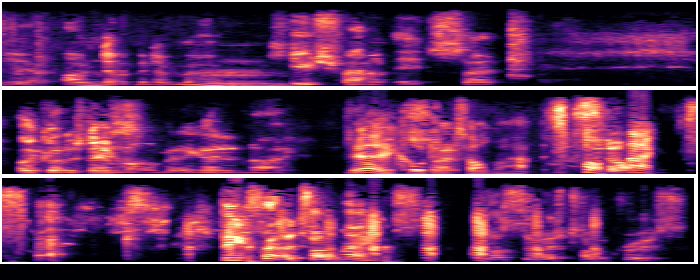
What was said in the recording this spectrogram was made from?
Yeah, I've never been a, a Mm. huge fan of his, so I got his name wrong a minute ago, didn't I? Yeah, he called him Tom. Ha- Tom Tom. Hanks. Big fan of Tom Hanks, not so much Tom Cruise.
